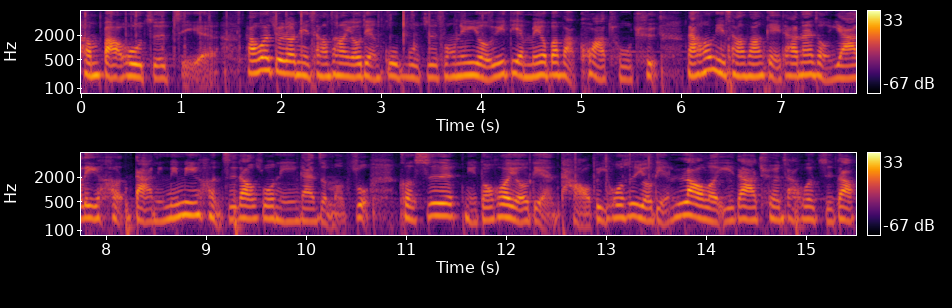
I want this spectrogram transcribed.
很保护自己，他会觉得你常常有点固步自封，你有一点没有办法跨出去，然后你常常给他那种压力很大。你明明很知道说你应该怎么做，可是你都会有点逃避，或是有点绕了一大圈才会知道，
